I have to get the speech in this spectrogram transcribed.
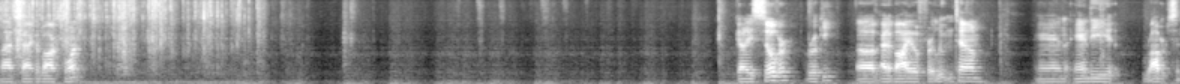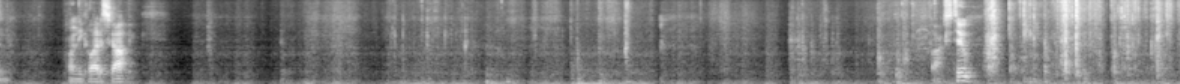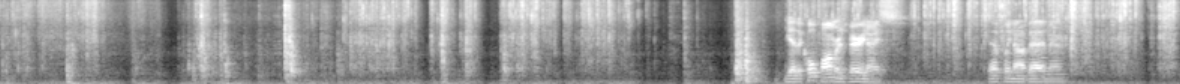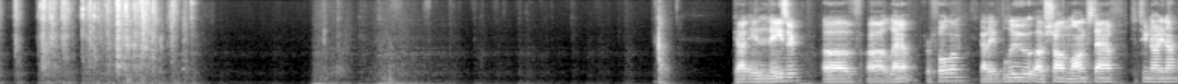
Last pack of box one. Got a silver rookie of Adebayo for Luton Town and Andy Robertson on the kaleidoscopic. Box. Yeah, the Cole Palmer is very nice. Definitely not bad, man. Got a laser of uh, Leno for Fulham. Got a blue of Sean Longstaff to 299.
